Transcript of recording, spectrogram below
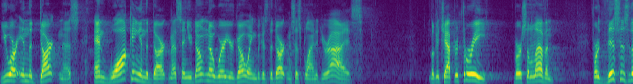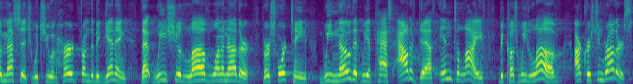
You are in the darkness and walking in the darkness, and you don't know where you're going because the darkness has blinded your eyes. Look at chapter 3, verse 11. For this is the message which you have heard from the beginning that we should love one another. Verse 14, we know that we have passed out of death into life because we love our Christian brothers.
